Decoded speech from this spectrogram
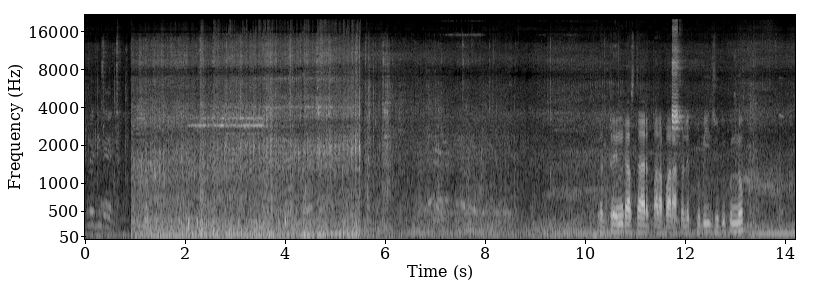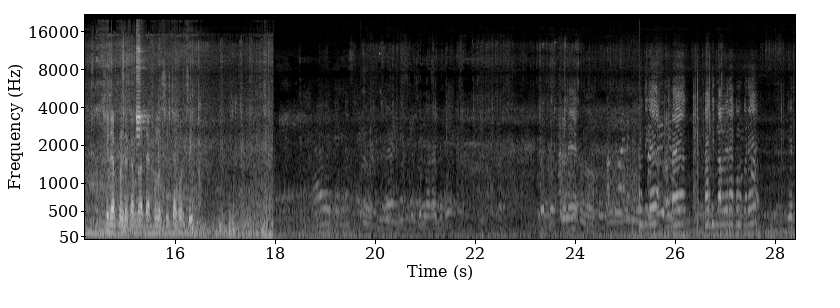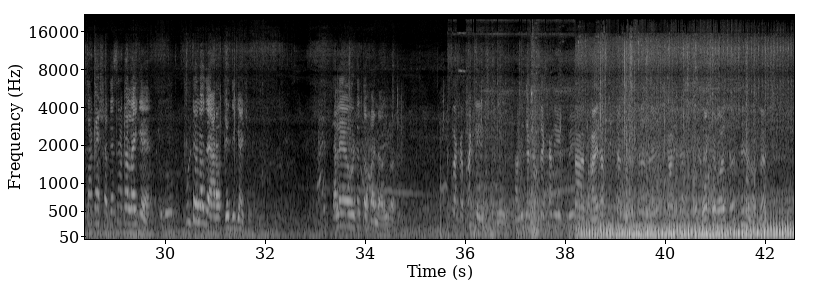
ট্রেন রাস্তার পারাপার আসলে খুবই ঝুঁকিপূর্ণ। সেটা আপনাদেরকে আমরা দেখানোর চেষ্টা করছি। এরকম করে চাকার সাথে লাগে শুধু উল্টে না যায় আর এদিকে তাহলে ওইটা তো হয় না ওইভাবে। টাকা থাকে খালি দেখাতে এখানে ভাইরাস সিস্টেম গাড়িটা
